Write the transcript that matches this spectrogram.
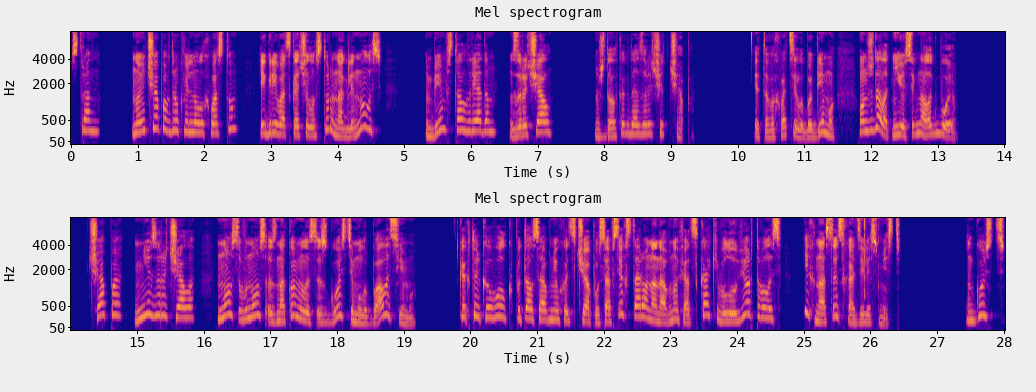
Странно. Но и Чапа вдруг вильнула хвостом, игриво отскочила в сторону, оглянулась. Бим встал рядом, зарычал, ждал, когда зарычит Чапа. Этого хватило бы Биму, он ждал от нее сигнала к бою. Чапа не зарычала, нос в нос знакомилась с гостем, улыбалась ему. Как только волк пытался обнюхать Чапу со всех сторон, она вновь отскакивала, увертывалась, их носы сходились вместе. Гость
